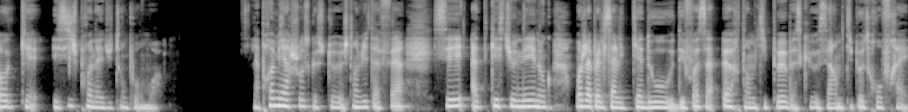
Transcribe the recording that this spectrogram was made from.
Ok, et si je prenais du temps pour moi? La première chose que je t'invite à faire, c'est à te questionner. Donc, moi, j'appelle ça le cadeau. Des fois, ça heurte un petit peu parce que c'est un petit peu trop frais.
